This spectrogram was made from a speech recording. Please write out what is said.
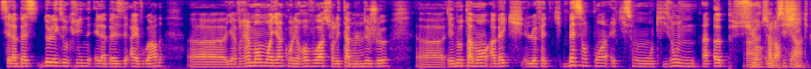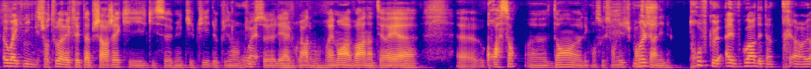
c'est la baisse de l'exocrine et la baisse des Hive Guard. Euh, Il y a vraiment moyen qu'on les revoie sur les tables Mhm. de jeu. euh, et notamment avec le fait qu'ils baissent en points et qu'ils qu'ils ont une- un up sur, Ouais, sur le Psychic Awakening. Surtout avec les tables chargées qui, qui se multiplient de plus en plus, Ouais. euh, les Hive Guard vont vraiment avoir un intérêt euh, croissant dans les constructions de l'île, je pense, Moi, je- trouve que le Hive Guard est un très, le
